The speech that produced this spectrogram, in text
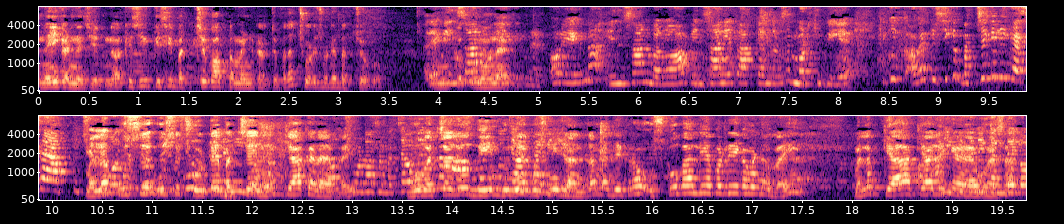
नहीं करने चाहिए इतने। और किसी किसी बच्चे को आप कमेंट करते हो पता छोटे छोटे बच्चों को। उन्होंने और एक ना इंसान बनो आप। इंसानियत आपके अंदर से मर चुकी है क्योंकि अगर किसी के बच्चे के लिए कैसे आप मतलब उस उस छोटे बच्चे ने क्या करा है भाई? वो बच्चा जो आँसू दीन दुनिया कुछ नहीं जानता मैं देख रहा हूँ उसको गालियाँ पड़ रही है कमेंट में भाई मतलब क्या क्या लेके आया होंगे, ऐसा?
